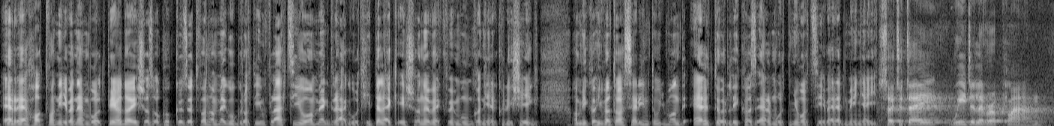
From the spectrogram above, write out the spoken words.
Erre 60 éve nem volt példa, és az okok között van a megugrott infláció, a megdrágult hitelek és a növekvő munkanélküliség, amik a hivatal szerint úgymond eltörlik az elmúlt 8 év eredményeit. So today we deliver a plan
